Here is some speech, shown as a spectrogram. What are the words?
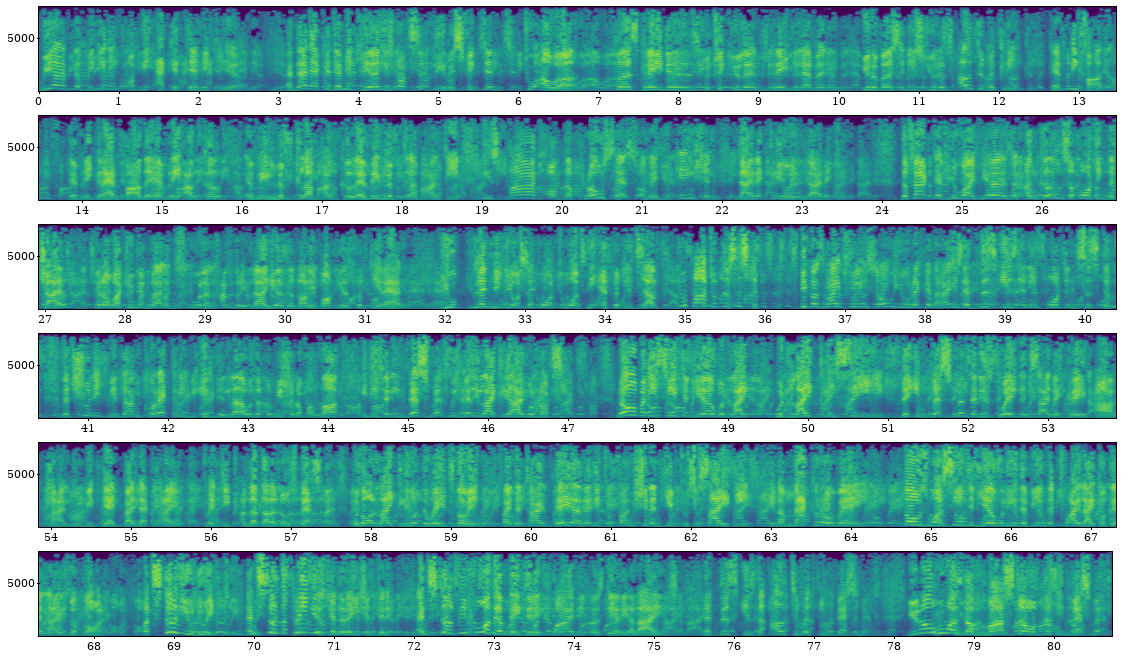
We are at the beginning of the academic year. And that academic year is not simply restricted to our first graders, matriculants, grade 11, university students. Ultimately, every father, every grandfather, every uncle, every lift club uncle, every lift club auntie is part of the process of education directly or indirectly. The fact that you are here as an uncle supporting the child, you know what, you did well in school, alhamdulillah, here's a lollipop, here's 50 rand, you lending your support towards the effort itself, you're part of the system. Because rightfully so, you recognize that this is an important system that should it be done correctly, bi'idhnillah, with the permission of Allah, it is an investment which very likely I will not see. Nobody seated here would like, would likely see the investment that is going inside a grade R child. You'll be dead by that time, 20, Allah Ta'ala knows best, but with all likelihood the way it's going, by the time they are ready to function and give to society in a macro way, those who are seated here will either be in the twilight of their lives or gone. But still you do it. And still the previous generation did it. And still before them they did it. Why? Because they realized that this is the ultimate investment. You know who was the master of this investment?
